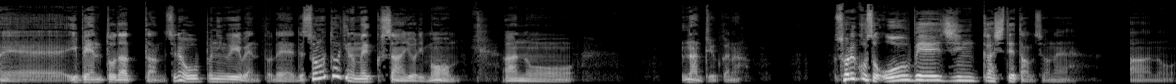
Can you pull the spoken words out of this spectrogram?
えー、イベントだったんですね。オープニングイベントで。で、その時のメックさんよりも、あの、なんていうかな。それこそ欧米人化してたんですよね。あの、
